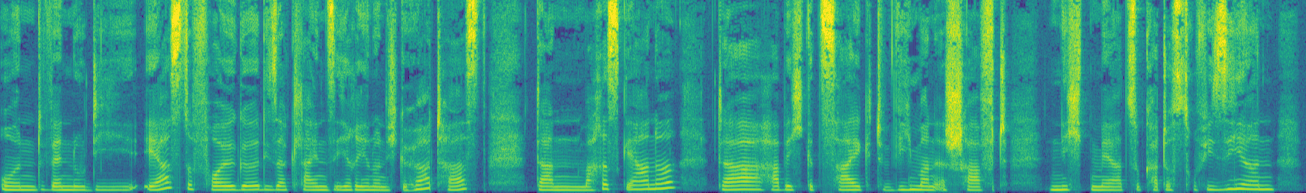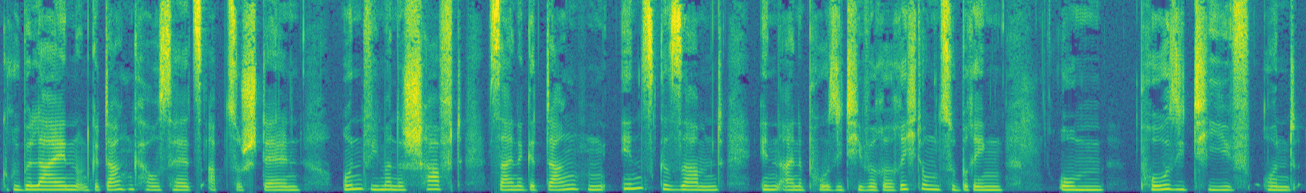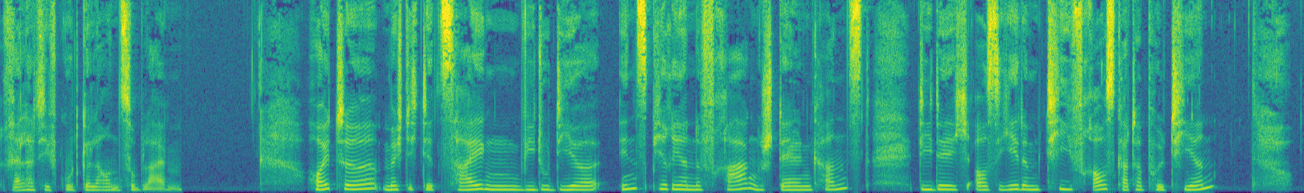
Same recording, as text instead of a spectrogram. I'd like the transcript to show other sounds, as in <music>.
Und wenn du die erste Folge dieser kleinen Serie noch nicht gehört hast, dann mach es gerne. Da habe ich gezeigt, wie man es schafft, nicht mehr zu katastrophisieren, Grübeleien und Gedankenkaussells abzustellen und wie man es schafft, seine Gedanken insgesamt in eine positivere Richtung zu bringen, um positiv und relativ gut gelaunt zu bleiben. Heute möchte ich dir zeigen, wie du dir inspirierende Fragen stellen kannst, die dich aus jedem Tief rauskatapultieren.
